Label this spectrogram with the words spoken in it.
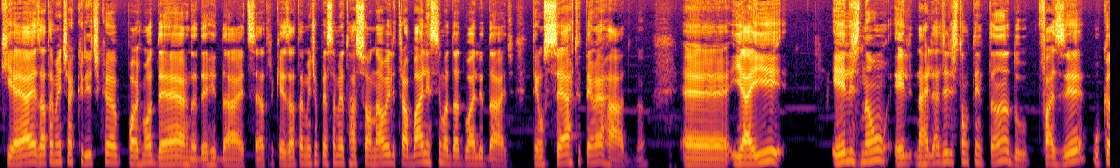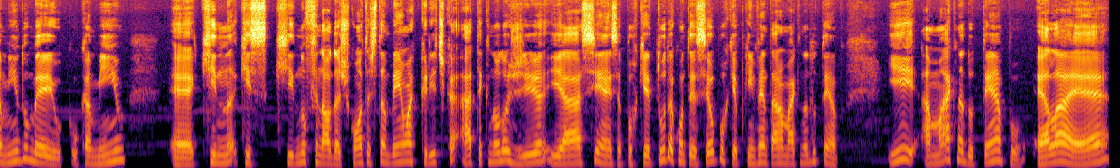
Que é exatamente a crítica pós-moderna, Derrida, etc. Que é exatamente o pensamento racional, ele trabalha em cima da dualidade. Tem o certo e tem o errado, né? É, e aí eles não, ele, na realidade eles estão tentando fazer o caminho do meio, o caminho é, que, que, que no final das contas também é uma crítica à tecnologia e à ciência, porque tudo aconteceu por quê? Porque inventaram a máquina do tempo. E a máquina do tempo, ela é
